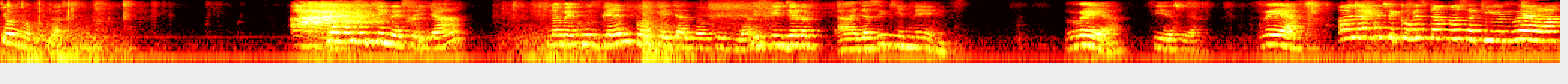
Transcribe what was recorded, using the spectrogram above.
Yo no me las. ¡Ah! Yo no sé quién es ella. No me juzguen porque ella no juzga. Es que yo lo... Ah, ya sé quién es. Rea. Sí, es real. Rea. Hola gente, ¿cómo estamos aquí? Rea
